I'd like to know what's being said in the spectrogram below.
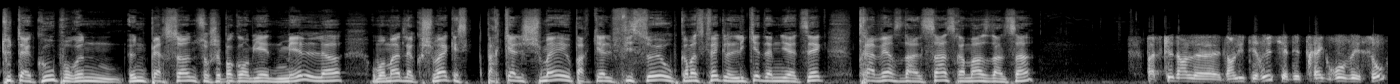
tout à coup pour une, une personne sur je sais pas combien de mille là au moment de l'accouchement par quel chemin ou par quelle fissure ou comment est-ce qui fait que le liquide amniotique traverse dans le sang se ramasse dans le sang? Parce que dans le dans l'utérus, il y a des très gros vaisseaux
